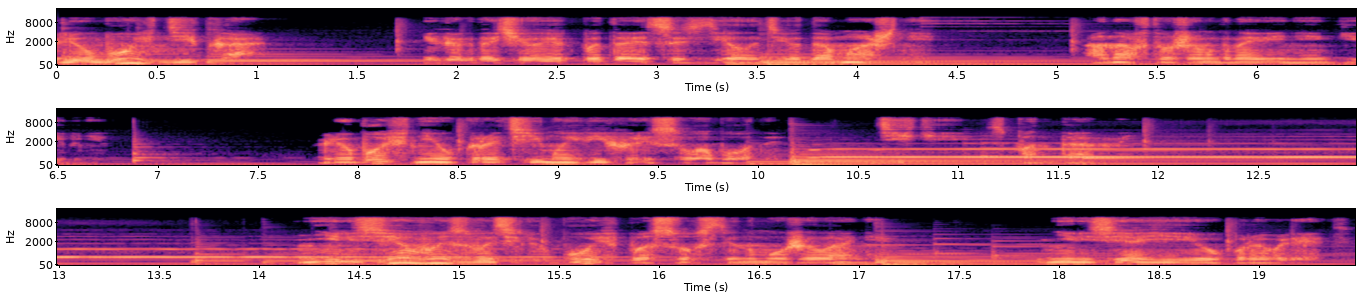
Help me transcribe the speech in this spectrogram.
Любовь дика, и когда человек пытается сделать ее домашней, она в то же мгновение гибнет. Любовь – неукротимый вихрь свободы, дикий, спонтанный. Нельзя вызвать любовь по собственному желанию. Нельзя ею управлять.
